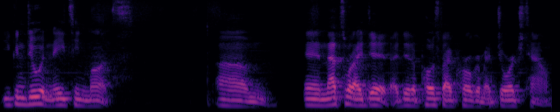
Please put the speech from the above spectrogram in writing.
you can do it in 18 months um, and that's what i did i did a post-bac program at georgetown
